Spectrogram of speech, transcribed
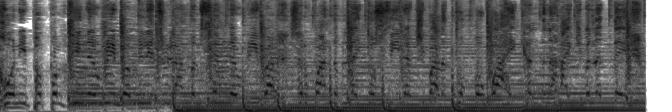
ꯈꯣꯅꯤ ꯐꯛꯐꯝ ꯊꯤꯅꯔꯤꯕ ꯃꯤꯂꯤꯇ꯭ꯔꯤ ꯂꯥꯟꯕꯟ ꯁꯦꯝꯅꯔꯤꯕ ꯁꯔꯨꯛ ꯄꯥꯟꯗꯕ ꯂꯩꯇꯣ ꯁꯤꯅ ꯆꯤꯕꯥꯗ ꯊꯣꯛꯄ ꯋꯥꯍꯩ ꯈꯟꯗꯅ ꯍꯥꯏꯈꯤꯕ ꯅꯠꯇꯦ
